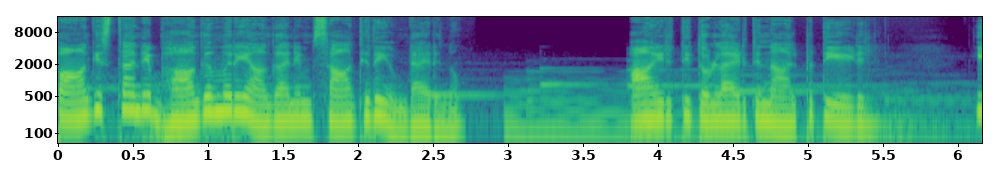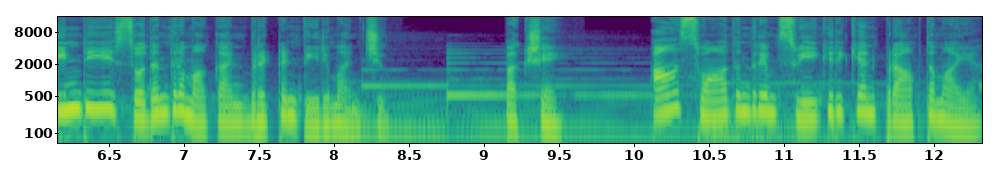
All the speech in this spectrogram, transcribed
പാകിസ്ഥാന്റെ ഭാഗം വരെ ആകാനും സാധ്യതയുണ്ടായിരുന്നു. ആയിരത്തി തൊള്ളായിരത്തി നാൽപ്പത്തിയേഴിൽ ഇന്ത്യയെ സ്വതന്ത്രമാക്കാൻ ബ്രിട്ടൻ തീരുമാനിച്ചു. പക്ഷേ ആ സ്വാതന്ത്ര്യം സ്വീകരിക്കാൻ പ്രാപ്തമായ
